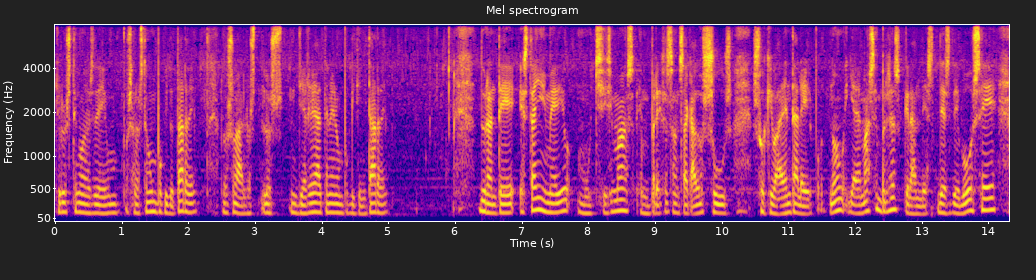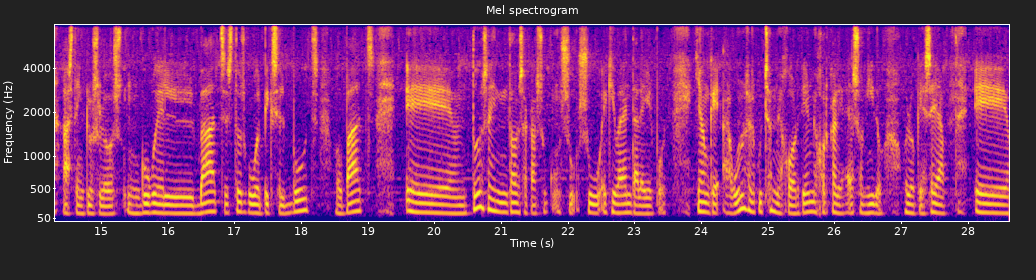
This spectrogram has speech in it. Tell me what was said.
yo los tengo desde un, o sea, los tengo un poquito tarde, los, los, los llegué a tener un poquitín tarde. Durante este año y medio, muchísimas empresas han sacado sus, su equivalente al AirPod, ¿no? Y además empresas grandes, desde Bose hasta incluso los Google Buds, estos Google Pixel Buds o Buds, eh, todos han intentado sacar su, su, equivalente al AirPod. Y aunque algunos escuchan mejor, tienen mejor calidad de sonido o lo que sea, eh,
